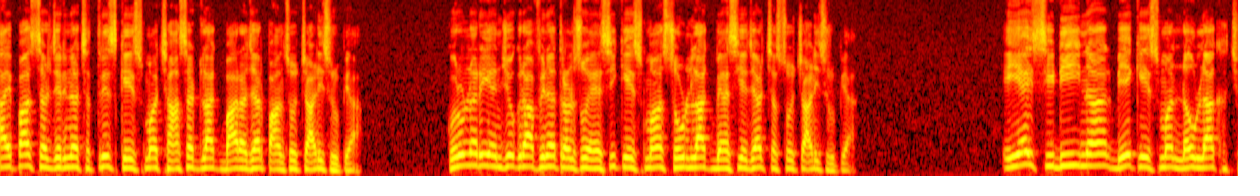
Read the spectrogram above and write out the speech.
બાયપાસ સર્જરીના છત્રીસ કેસમાં છાસઠ લાખ બાર હજાર પાંચસો ચાળીસ રૂપિયા. કોરોનરી એન્જિયોગ્રાફીના ત્રણસો એંસી કેસમાં સોળ લાખ બ્યાસી હજાર છસો ચાળીસ રૂપિયા. એઆઈસીડીના બે કેસમાં નવ લાખ છ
